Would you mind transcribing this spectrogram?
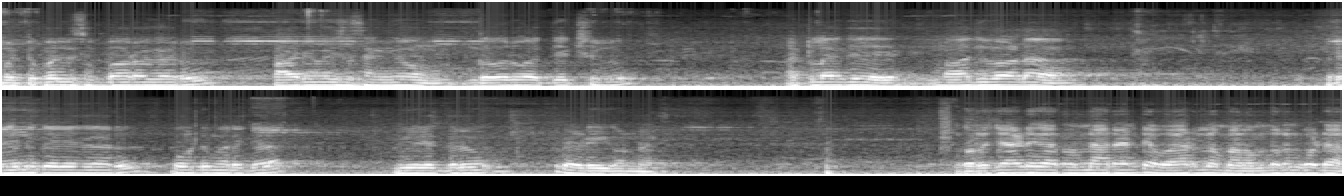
మట్టుపల్లి సుబ్బారావు గారు ఆర్యవైశ్య సంఘం గౌరవ అధ్యక్షులు అట్లాగే మాదివాడ రేణుకయ్య గారు పోటుమరిక వీరిద్దరూ రెడీగా ఉన్నారు గురజాడి గారు ఉన్నారంటే వారిలో మనందరం కూడా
